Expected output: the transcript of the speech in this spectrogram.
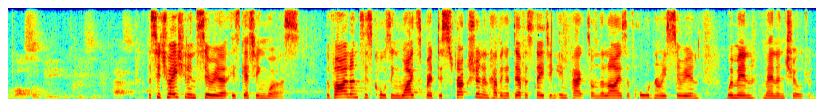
will also be increasing capacity. The situation in Syria is getting worse. The violence is causing widespread destruction and having a devastating impact on the lives of ordinary Syrian women, men and children.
